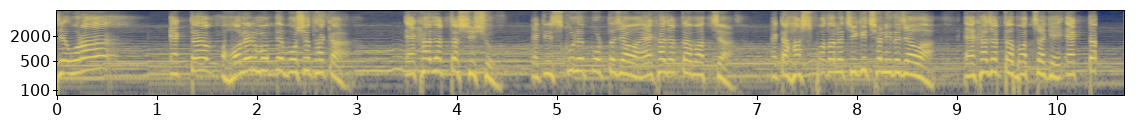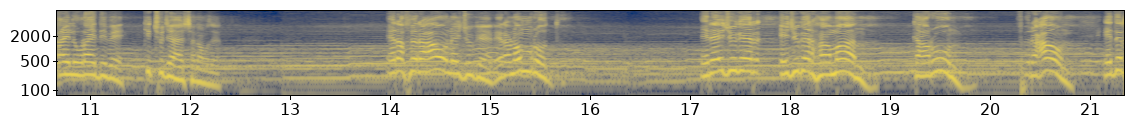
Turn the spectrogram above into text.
যে ওরা একটা হলের মধ্যে বসে থাকা এক হাজারটা শিশু, একটা স্কুলে পড়তে যাওয়া এক হাজারটা বাচ্চা, একটা হাসপাতালে চিকিৎসা নিতে যাওয়া এক হাজারটা বাচ্চাকে একটা ফাইল উড়াই দিবে কিছু যায় আসে না ওদের। এরা ফেরাউন এই যুগের, এরা নমরুদ। এরা এই যুগের এই যুগের হামান, কারুন, ফেরাউন এদের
